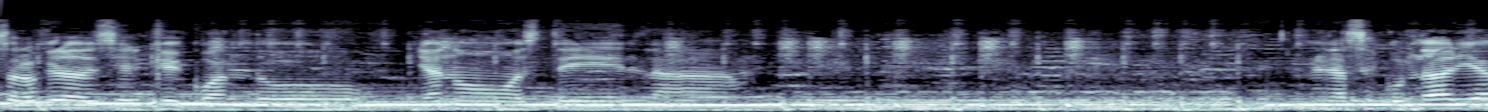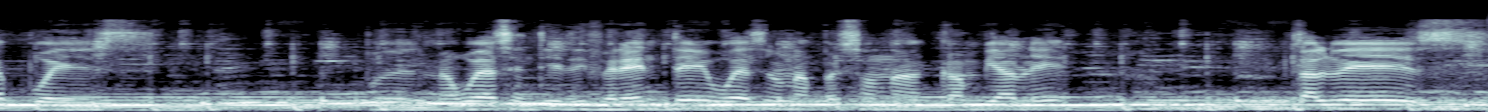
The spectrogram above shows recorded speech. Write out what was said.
solo quiero decir que cuando ya no esté en la en la secundaria pues me voy a sentir diferente, voy a ser una persona cambiable. Tal vez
